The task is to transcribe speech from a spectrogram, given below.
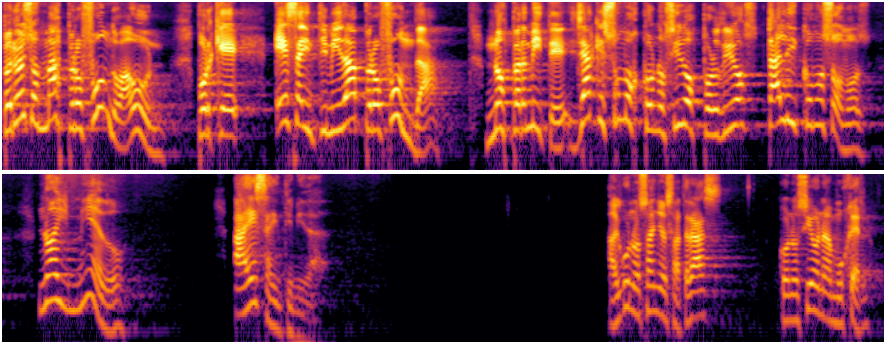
Pero eso es más profundo aún, porque esa intimidad profunda nos permite, ya que somos conocidos por Dios tal y como somos, no hay miedo a esa intimidad. Algunos años atrás conocí a una mujer,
